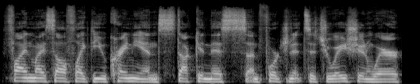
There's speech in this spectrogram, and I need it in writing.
find myself like the Ukrainians stuck in this unfortunate situation where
